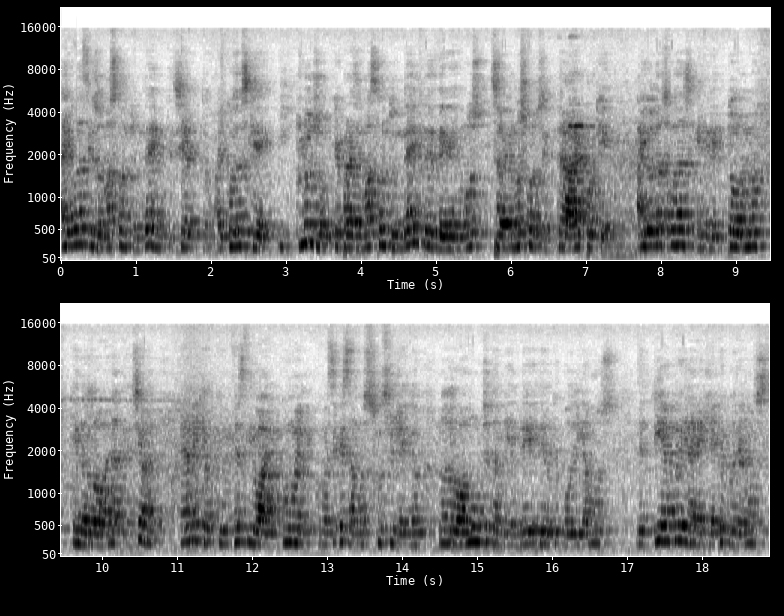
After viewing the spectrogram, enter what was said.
hay cosas que son más contundentes, ¿cierto? Hay cosas que incluso que para ser más contundentes debemos sabernos concentrar porque hay otras cosas en el entorno que nos roban la atención. Créanme que, que un festival como, el, como este que estamos construyendo nos roba mucho también de, de lo que podríamos, del tiempo y de la energía que podríamos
